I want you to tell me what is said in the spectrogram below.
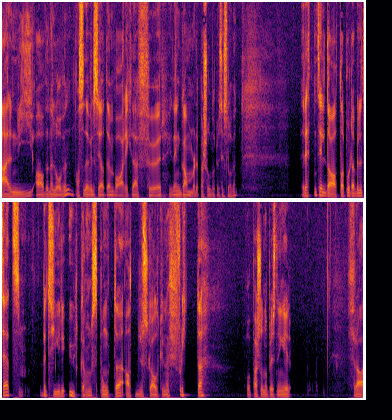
er ny av denne loven. altså vil Si at den var ikke der før i den gamle personopplysningsloven. Retten til dataportabilitet betyr i utgangspunktet at du skal kunne flytte personopplysninger fra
